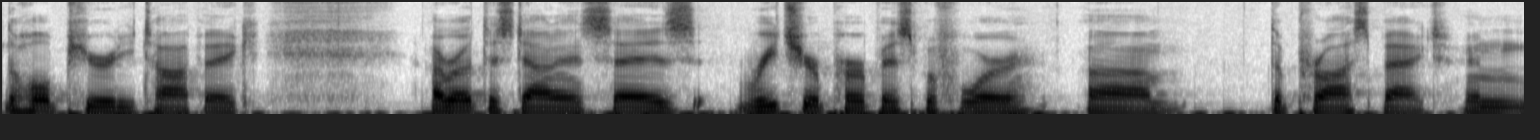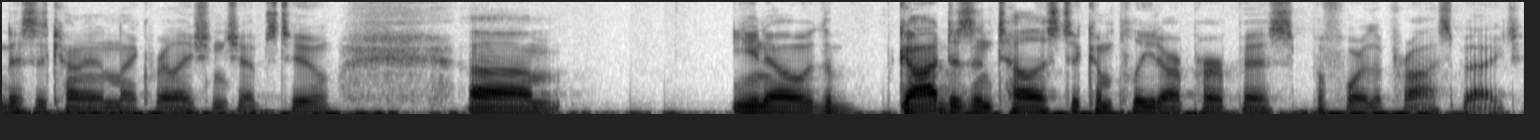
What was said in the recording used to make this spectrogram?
the whole purity topic. I wrote this down and it says reach your purpose before um, the prospect, and this is kind of in like relationships too. Um, you know, the God doesn't tell us to complete our purpose before the prospect.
